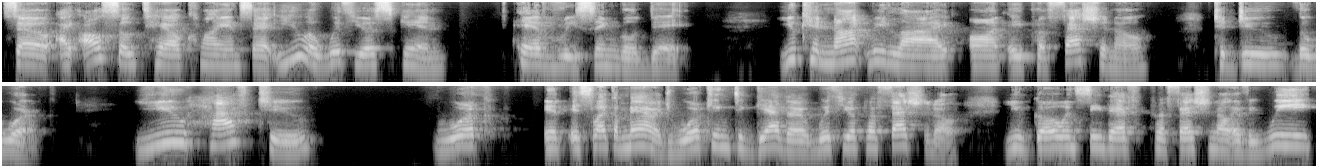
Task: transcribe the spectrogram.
So I also tell clients that you are with your skin every single day. You cannot rely on a professional to do the work. You have to work it, it's like a marriage working together with your professional. You go and see that professional every week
